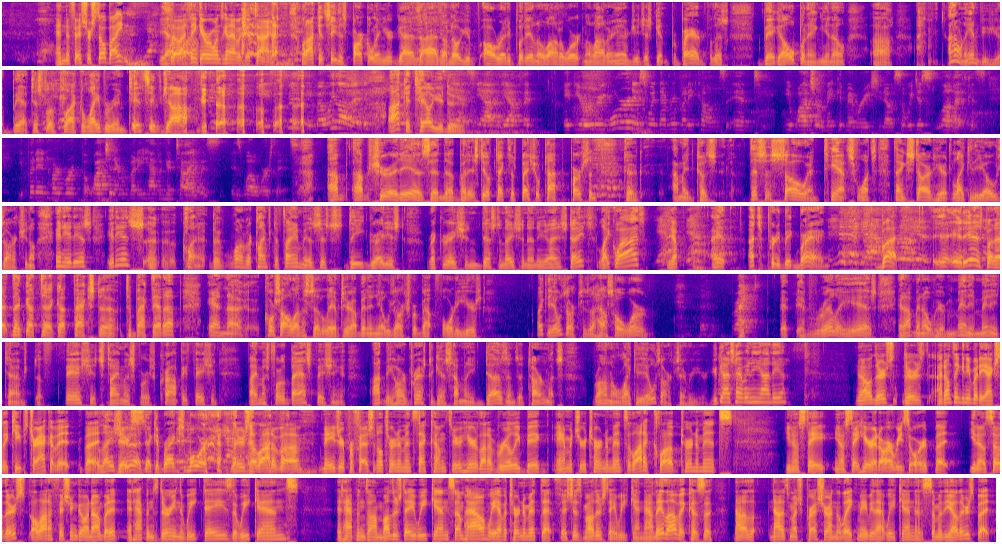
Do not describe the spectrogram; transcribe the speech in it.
and the fish are still biting. Yeah. yeah so well, I think everyone's going to have a good time. well, I can see the sparkle in your guys' eyes. I know you've already put in a lot of work and a lot of energy just getting prepared for this big opening. You know, uh, I don't envy you a bit. This looks like a labor intensive job. it's busy, but we love it. It's, I could tell you do. Yes, yeah, yeah. But it, your reward is when everybody comes and you watch them making memories. You know, so we just love it because you put in hard work, but watching everybody have a good time is is well worth it. So I'm I'm sure it is, and uh, but it still takes a special type of person to. I mean, because this is so intense once things start here at Lake of the Ozarks, you know. And it is, it is, uh, uh the, one of their claims to fame is it's the greatest recreation destination in the United States, Likewise, Yeah, yep. Yeah. I, that's a pretty big brag. yeah, but it, really is. It is. But uh, they've got uh, got facts to to back that up. And uh, of course, all of us that lived here. I've been in the Ozarks for about forty years. Lake the Ozarks is a household word. right. It, it, it really is. And I've been over here many many times to fish. It's famous for its crappie fishing, famous for the bass fishing. I'd be hard pressed to guess how many dozens of tournaments run on Lake of the Ozarks every year. You guys have any idea? No, there's, there's. I don't think anybody actually keeps track of it, but well, they should. They could brag some more. there's a lot of uh, major professional tournaments that come through here. A lot of really big amateur tournaments. A lot of club tournaments. You know, stay you know stay here at our resort, but you know, so there's a lot of fishing going on. But it it happens during the weekdays, the weekends. It happens on Mother's Day weekend somehow. We have a tournament that fishes Mother's Day weekend. Now they love it because uh, not not as much pressure on the lake maybe that weekend as some of the others, but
